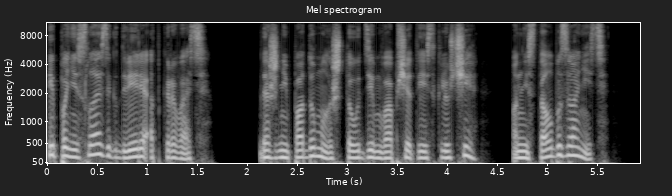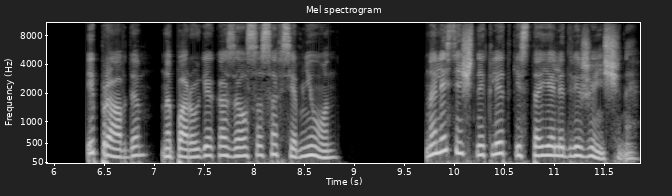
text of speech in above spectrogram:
и понеслась к двери открывать. Даже не подумала, что у Димы вообще-то есть ключи. Он не стал бы звонить. И правда, на пороге оказался совсем не он. На лестничной клетке стояли две женщины.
